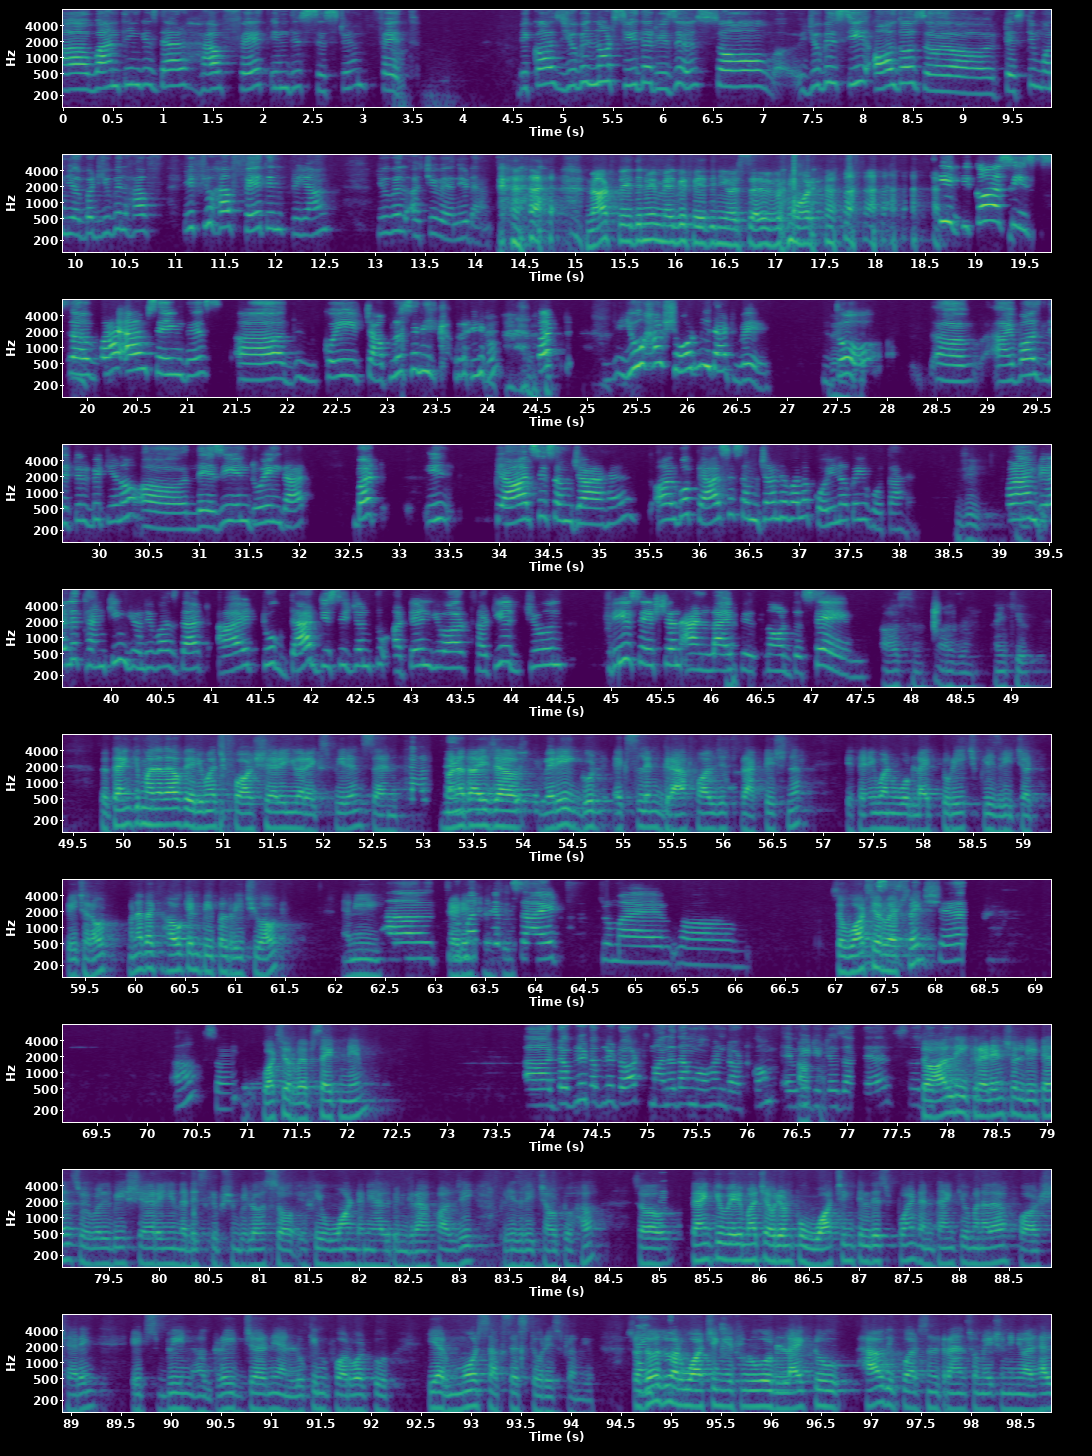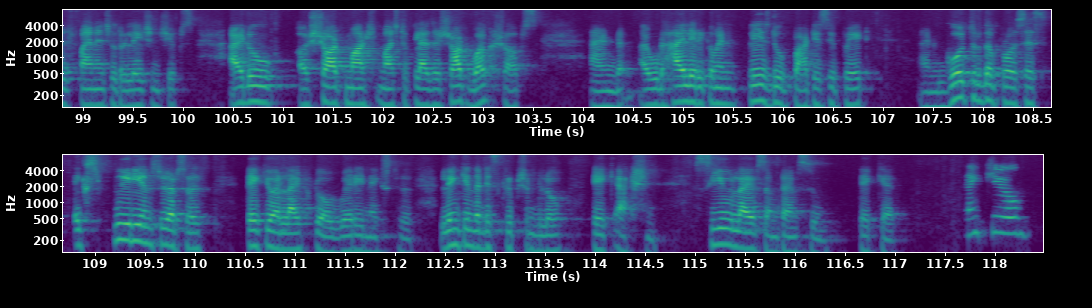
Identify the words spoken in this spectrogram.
Uh, one thing is there have faith in this system faith. Because you will not see the results so you will see all those uh, testimonial but you will have if you have faith in priyank you will achieve any damn not faith in me maybe faith in yourself more Uh, कोई चापलो से नहीं कर रही हूँ but you have शोर me that way though I was little bit you know lazy in doing that but प्यार से समझा है और वो प्यार से समझाने वाला कोई ना कोई होता है। जी, जी. Really 30th June free session and life is not the same. Awesome, awesome. Thank you. So thank you, Manada, very much for sharing your experience. And Manada is a very good, excellent graphologist practitioner. If anyone would like to reach, please reach out, reach her out. Manada, how can people reach you out? Any Uh, through my website, through my. Uh, so what's your website? Share. Uh, sorry. What's your website name? Uh, www.manadamohan.com. Every Okay. details are there. So, So all the credential details we will be sharing in the description below. So if you want any help in graphology, please reach out to her. So thank you very much everyone for watching till this point and thank you Manada for sharing. It's been a great journey and looking forward to hear more success stories from you. So Thank those who are watching, if you would like to have the personal transformation in your health, financial relationships, I do a short mas- master classes, short workshops, and I would highly recommend please do participate and go through the process, experience yourself, take your life to a very next level. Link in the description below. Take action. See you live sometime soon. Take care. Thank you.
